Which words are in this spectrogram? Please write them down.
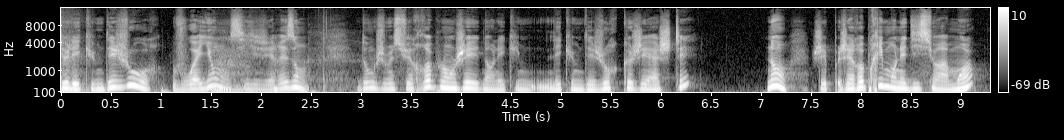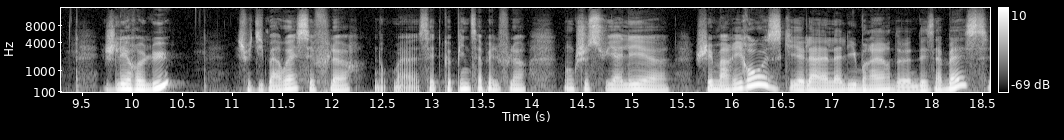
de l'écume des jours. Voyons si j'ai raison. Donc je me suis replongée dans l'écume des jours que j'ai acheté. Non, j'ai repris mon édition à moi, je l'ai relue. Je me dis, bah ouais, c'est Fleur. Donc bah, cette copine s'appelle Fleur. Donc je suis allée euh, chez Marie-Rose, qui est la, libraire de- des abbesses,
